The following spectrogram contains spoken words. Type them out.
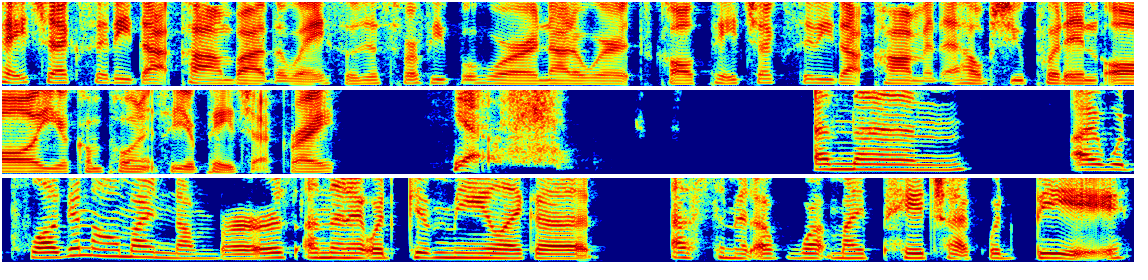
Paycheckcity.com, by the way. So just for people who are not aware, it's called paycheckcity.com and it helps you put in all your components of your paycheck, right? Yes. And then I would plug in all my numbers and then it would give me like a estimate of what my paycheck would be.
